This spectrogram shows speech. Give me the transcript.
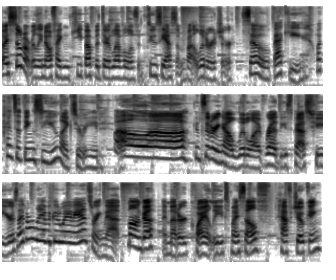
though I still don't really know if I can keep up with their level of enthusiasm about literature. So, Becky, what kinds of things do you like to read? Well, uh, considering how little I've read these past few years, I don't really have a good way of answering that. Manga, I mutter quietly to myself, half joking.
